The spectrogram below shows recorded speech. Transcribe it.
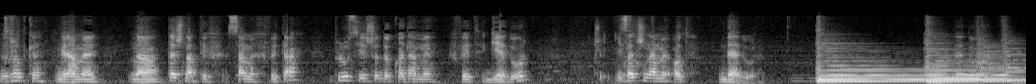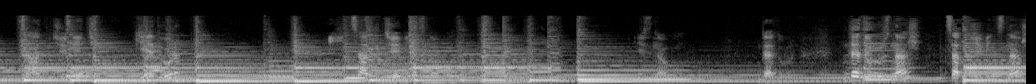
zwrotkę gramy na, też na tych samych chwytach, plus jeszcze dokładamy chwyt G-dur i zaczynamy od D-dur. D-dur, CAD 9, G-dur i CAD 9 znowu. I znowu D-dur. D-dur znasz, CAD 9 znasz,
